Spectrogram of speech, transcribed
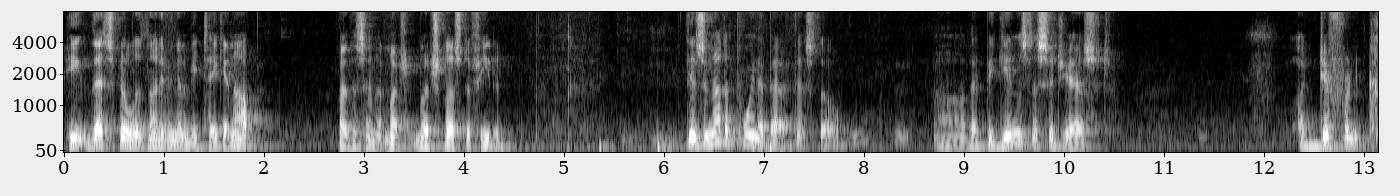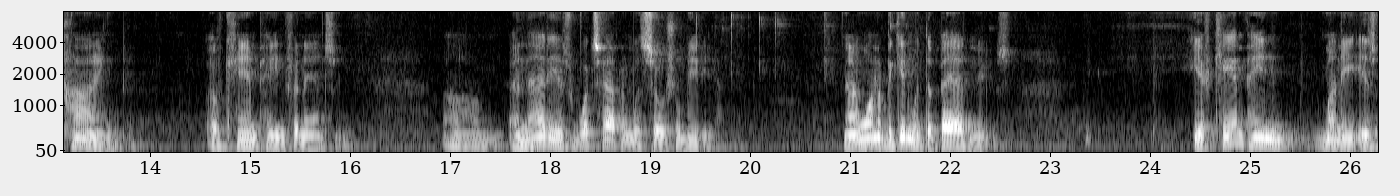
He, that bill is not even going to be taken up by the Senate, much, much less defeated. There's another point about this, though, uh, that begins to suggest a different kind of campaign financing. Um, and that is what's happened with social media. Now, I want to begin with the bad news. If campaign money is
